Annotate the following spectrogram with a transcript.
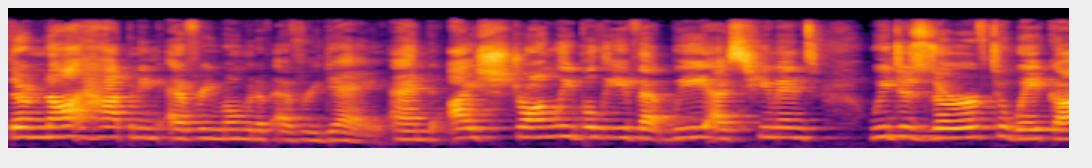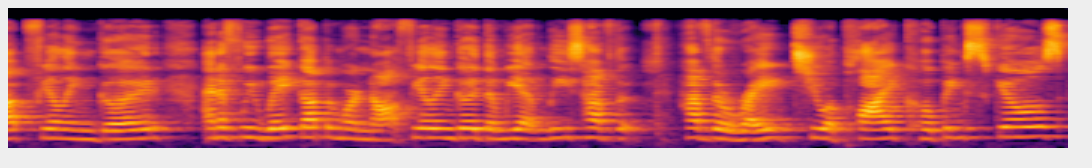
they're not happening every moment of every day. And I strongly believe that we as humans, we deserve to wake up feeling good. And if we wake up and we're not feeling good, then we at least have the have the right to apply coping skills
